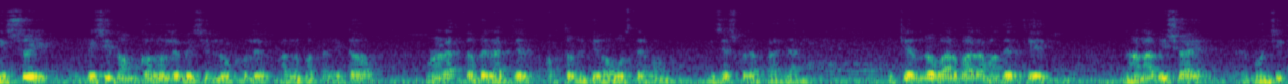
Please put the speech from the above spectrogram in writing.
নিশ্চয়ই বেশি দমকল হলে, বেশি লোক হলে ভালো কথা। এটাও মনে রাখতে হবে রাজ্যের অর্থনৈতিক অবস্থা এবং বিশেষ করে আপনারা জানেন কেন্দ্র বারবার আমাদেরকে নানা বিষয়ে বঞ্চিত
